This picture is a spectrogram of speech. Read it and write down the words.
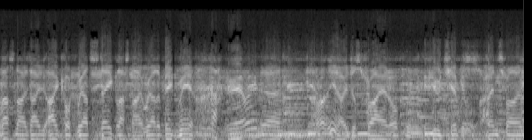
Last night I, I cooked. We had steak last night. We had a big meal. Really? yeah. Well, you know, just fry it up and a few chips, French fries,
